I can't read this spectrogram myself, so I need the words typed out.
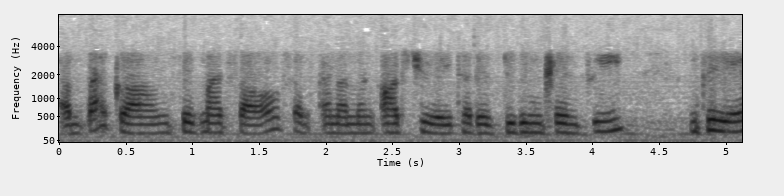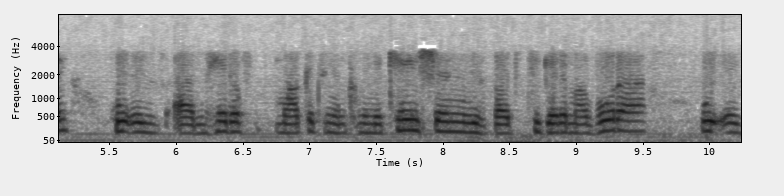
um, backgrounds. There's myself, and, and I'm an art curator. There's Dudin Ntsiye, who is um, head of marketing and communication. We've got Tigere Mavura, who is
